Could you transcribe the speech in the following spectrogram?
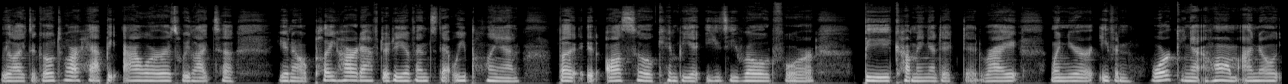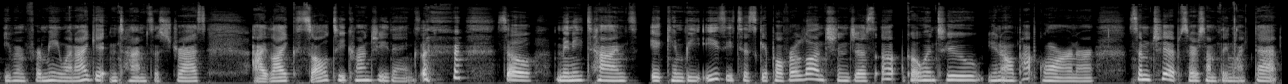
We like to go to our happy hours. We like to, you know, play hard after the events that we plan, but it also can be an easy road for becoming addicted, right? When you're even working at home, I know even for me, when I get in times of stress, I like salty, crunchy things. so many times it can be easy to skip over lunch and just up, oh, go into, you know, popcorn or some chips or something like that.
